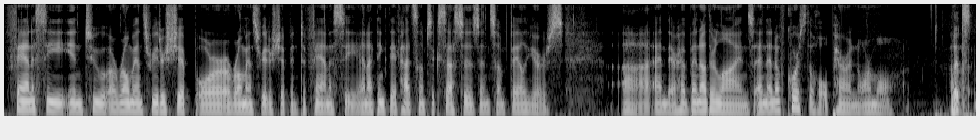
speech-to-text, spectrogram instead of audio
fantasy into a romance readership or a romance readership into fantasy. And I think they've had some successes and some failures. Uh, and there have been other lines, and, and of course the whole paranormal. Let's uh,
